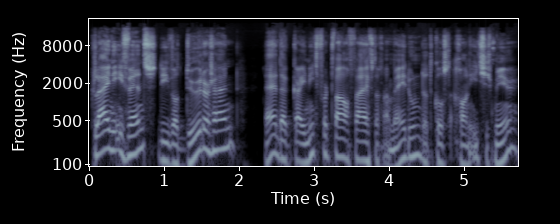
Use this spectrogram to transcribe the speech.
Kleine events die wat duurder zijn, hè, daar kan je niet voor 12,50 aan meedoen. Dat kost gewoon ietsjes meer.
